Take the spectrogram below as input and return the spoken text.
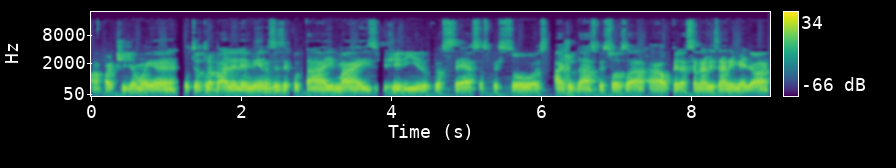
a partir de amanhã, o teu trabalho ele é menos executar e mais gerir o processo, as pessoas, ajudar as pessoas a, a operacionalizarem melhor,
